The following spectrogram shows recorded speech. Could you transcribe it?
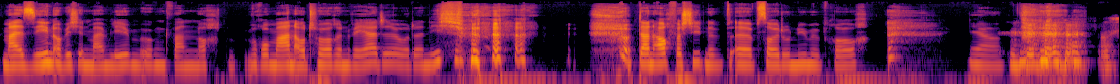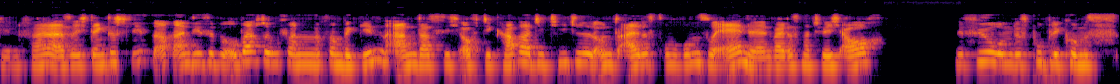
Mal sehen, ob ich in meinem Leben irgendwann noch Romanautorin werde oder nicht. dann auch verschiedene äh, Pseudonyme brauche. Ja. Auf jeden Fall. Also ich denke, das schließt auch an diese Beobachtung von vom Beginn an, dass sich oft die Cover, die Titel und all das drumherum so ähneln, weil das natürlich auch eine Führung des Publikums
